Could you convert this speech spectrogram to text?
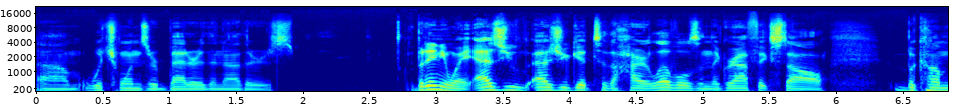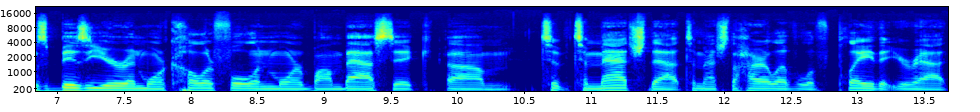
um, which ones are better than others. But anyway as you as you get to the higher levels and the graphic style becomes busier and more colorful and more bombastic um, to to match that, to match the higher level of play that you're at.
